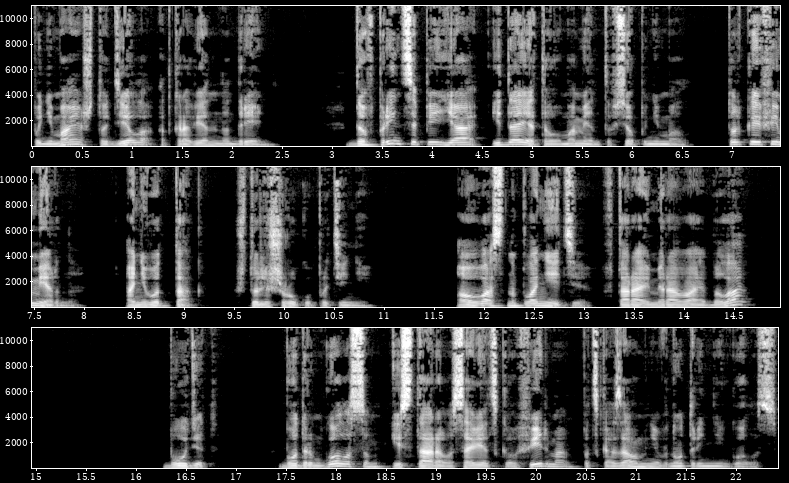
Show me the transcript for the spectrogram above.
понимая, что дело откровенно дрянь. Да в принципе я и до этого момента все понимал, только эфемерно, а не вот так, что лишь руку протяни. А у вас на планете Вторая мировая была? Будет. Бодрым голосом из старого советского фильма подсказал мне внутренний голос.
